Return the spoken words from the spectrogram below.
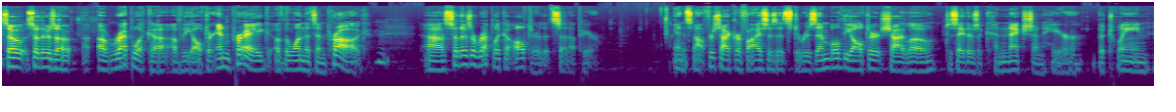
So, so there's a, a replica of the altar in Prague of the one that's in Prague. Uh, so there's a replica altar that's set up here. And it's not for sacrifices, it's to resemble the altar at Shiloh, to say there's a connection here between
